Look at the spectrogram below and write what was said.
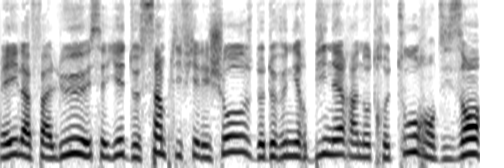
et il a fallu essayer de simplifier les choses, de devenir binaire à notre tour en disant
